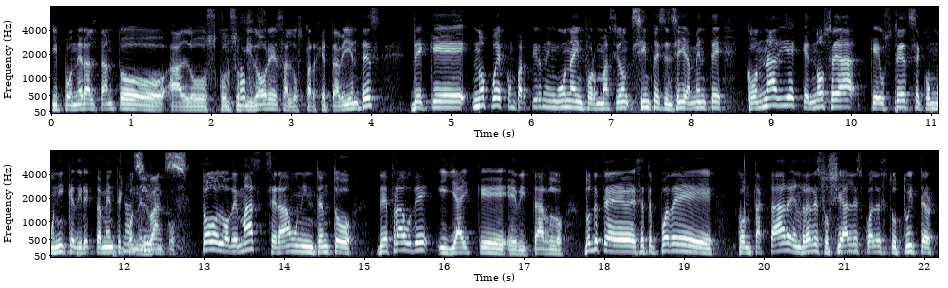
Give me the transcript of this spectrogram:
y poner al tanto a los consumidores, a los tarjetavientes de que no puede compartir ninguna información simple y sencillamente con nadie que no sea que usted se comunique directamente con el banco. Todo lo demás será un intento de fraude y ya hay que evitarlo. ¿Dónde se te puede contactar en redes sociales? ¿Cuál es tu Twitter?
